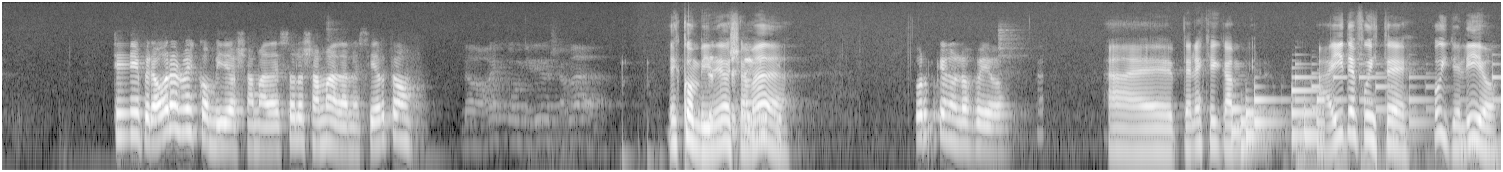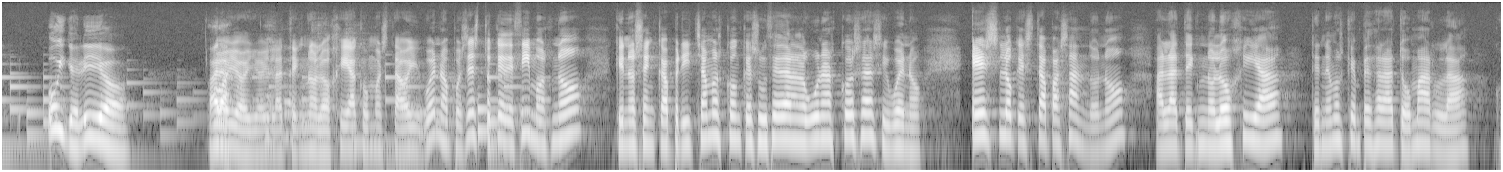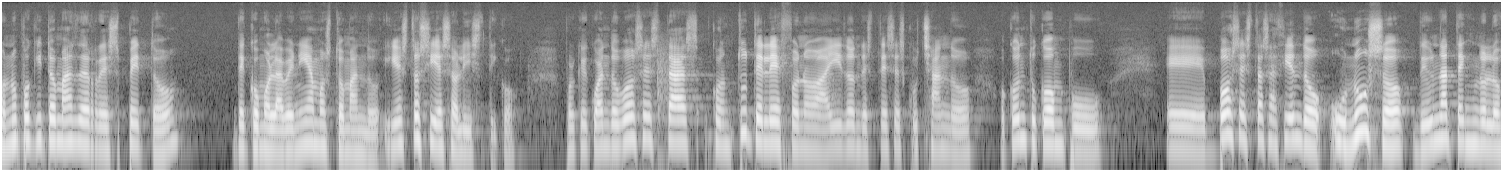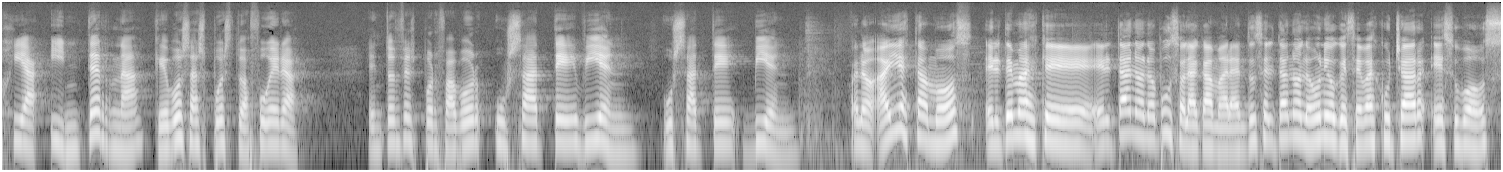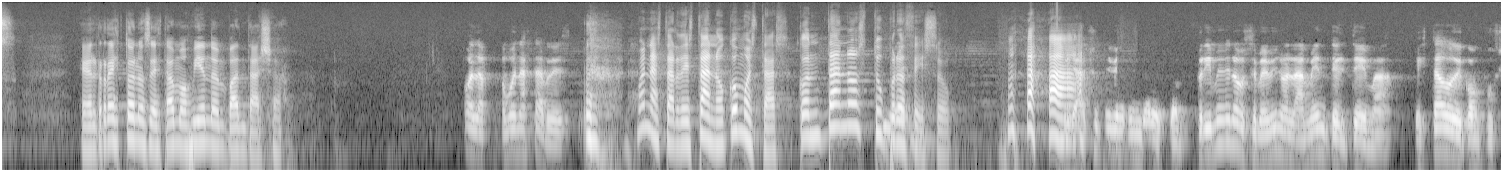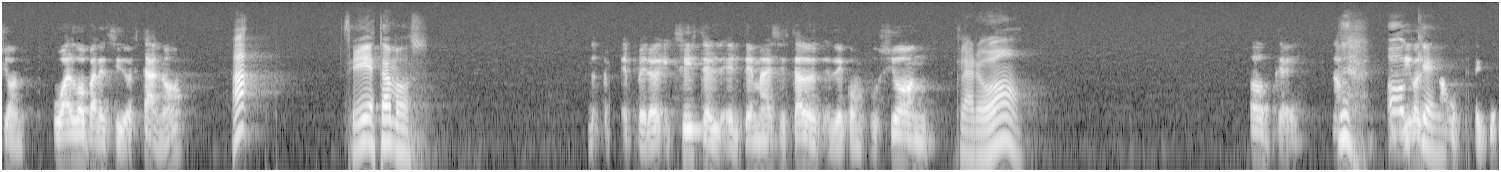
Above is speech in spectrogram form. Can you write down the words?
Sí, pero ahora no es con videollamada, es solo llamada, ¿no es cierto? ¿Es con videollamada? ¿Por qué no los veo? Ah, eh, tenés que cambiar. Ahí te fuiste. Uy, qué lío. Uy, qué lío. Pará. Oy, oy, oy, la tecnología cómo está hoy. Bueno, pues esto que decimos, ¿no? Que nos encaprichamos con que sucedan algunas cosas y bueno, es lo que está pasando, ¿no? A la tecnología tenemos que empezar a tomarla con un poquito más de respeto de cómo la veníamos tomando. Y esto sí es holístico. Porque cuando vos estás con tu teléfono ahí donde estés escuchando o con tu compu, eh, vos estás haciendo un uso de una tecnología interna que vos has puesto afuera. Entonces, por favor, úsate bien, úsate bien. Bueno, ahí estamos. El tema es que el Tano no puso la cámara, entonces el Tano lo único que se va a escuchar es su voz. El resto nos estamos viendo en pantalla. Hola, buenas tardes. Buenas tardes, Tano, ¿cómo estás? Contanos tu proceso. Mira, yo te voy a contar esto. Primero se me vino a la mente el tema, estado de confusión, o algo parecido. Está, ¿no? Ah, Sí, estamos. Eh, Pero existe el, el tema, ese estado de, de confusión. claro. Ok. No, digo el Ok. tema musical.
